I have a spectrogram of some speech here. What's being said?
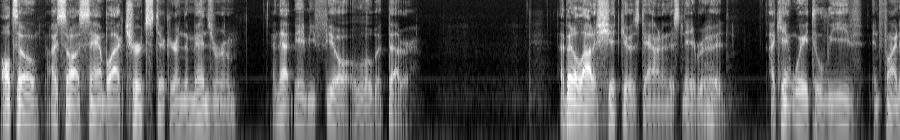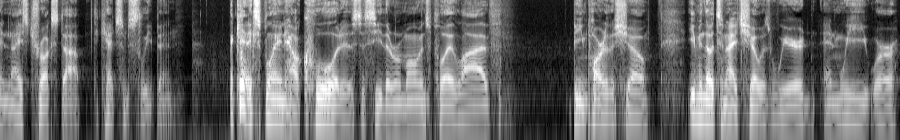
Also, I saw a Sam Black church sticker in the men's room, and that made me feel a little bit better. I bet a lot of shit goes down in this neighborhood. I can't wait to leave and find a nice truck stop to catch some sleep in. I can't explain how cool it is to see the Ramones play live, being part of the show. Even though tonight's show was weird and we were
